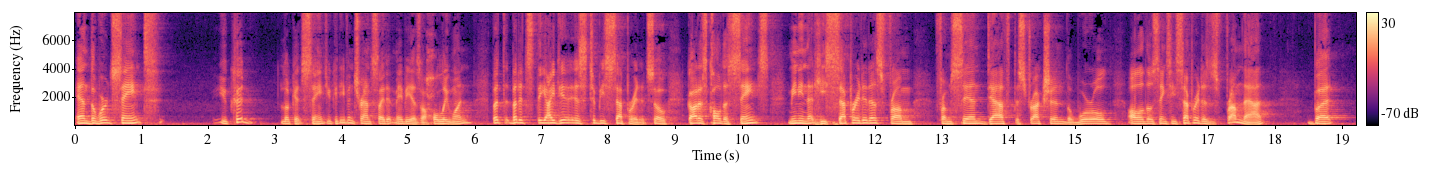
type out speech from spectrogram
And the word saint, you could look at saint, you could even translate it maybe as a holy one. But, but it's the idea is to be separated. So God has called us saints meaning that he separated us from, from sin, death, destruction, the world, all of those things. He separated us from that. But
